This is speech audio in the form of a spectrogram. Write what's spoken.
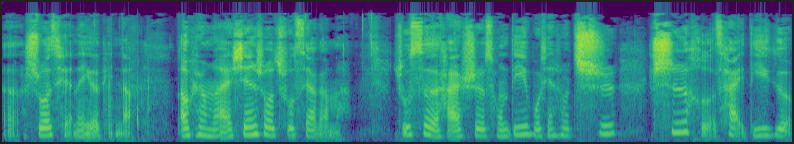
呃，说钱的一个频道。OK，我们来先说初四要干嘛。初四还是从第一步先说吃吃合菜。第一个，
